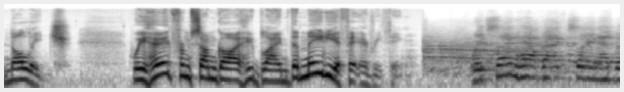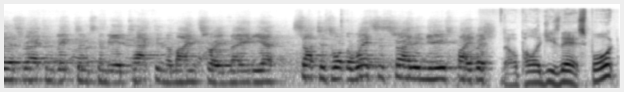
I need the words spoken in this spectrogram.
Knowledge. We heard from some guy who blamed the media for everything. We've seen how vaccine adverse reaction victims can be attacked in the mainstream media, such as what the West Australian newspaper. No apologies there, sport.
